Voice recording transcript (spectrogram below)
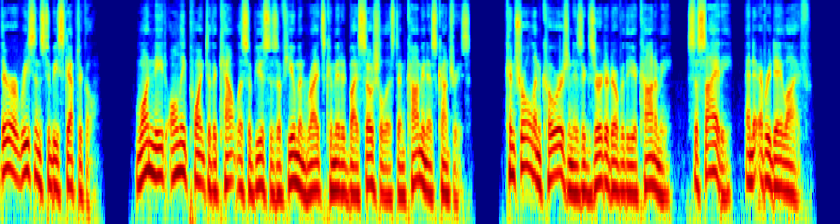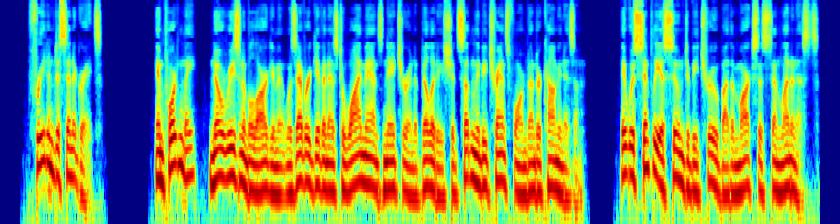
There are reasons to be skeptical. One need only point to the countless abuses of human rights committed by socialist and communist countries. Control and coercion is exerted over the economy, society, and everyday life. Freedom disintegrates. Importantly, no reasonable argument was ever given as to why man's nature and abilities should suddenly be transformed under communism. It was simply assumed to be true by the Marxists and Leninists.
